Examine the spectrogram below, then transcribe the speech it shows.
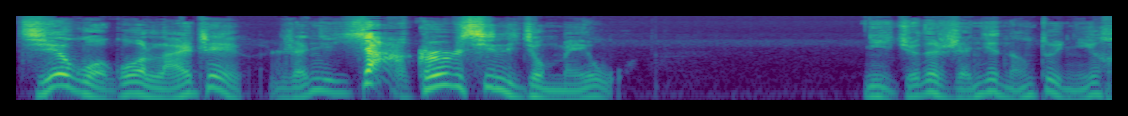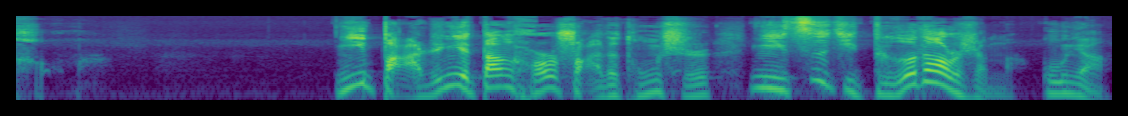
结果给我来这个，人家压根儿心里就没我。你觉得人家能对你好吗？你把人家当猴耍的同时，你自己得到了什么？姑娘，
